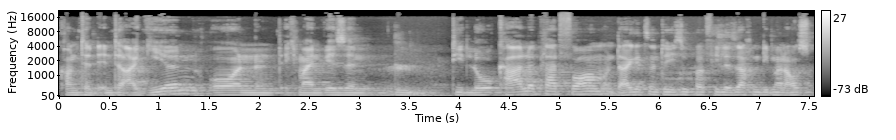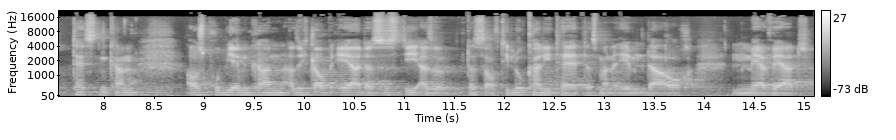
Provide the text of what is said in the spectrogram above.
Content interagieren. Und ich meine, wir sind die lokale Plattform und da gibt es natürlich super viele Sachen, die man austesten kann, ausprobieren kann. Also ich glaube eher, dass es die, also das auf die Lokalität, dass man eben da auch einen Mehrwert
